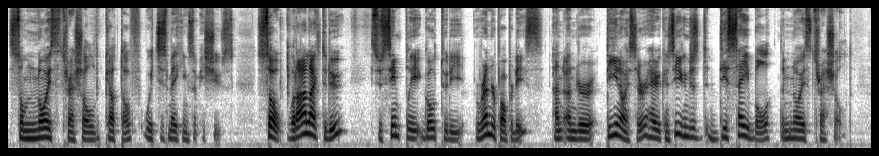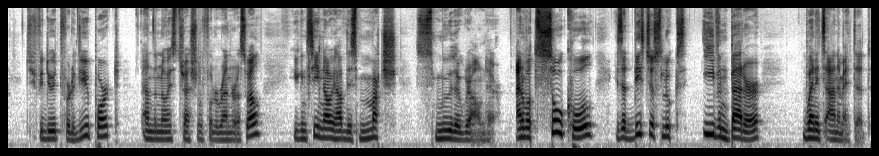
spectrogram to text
some noise threshold cutoff, which is making some issues. So what I like to do is to simply go to the render properties and under denoiser, here you can see you can just disable the noise threshold. So if you do it for the viewport and the noise threshold for the render as well, you can see now you have this much smoother ground here. And what's so cool is that this just looks even better when it's animated.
